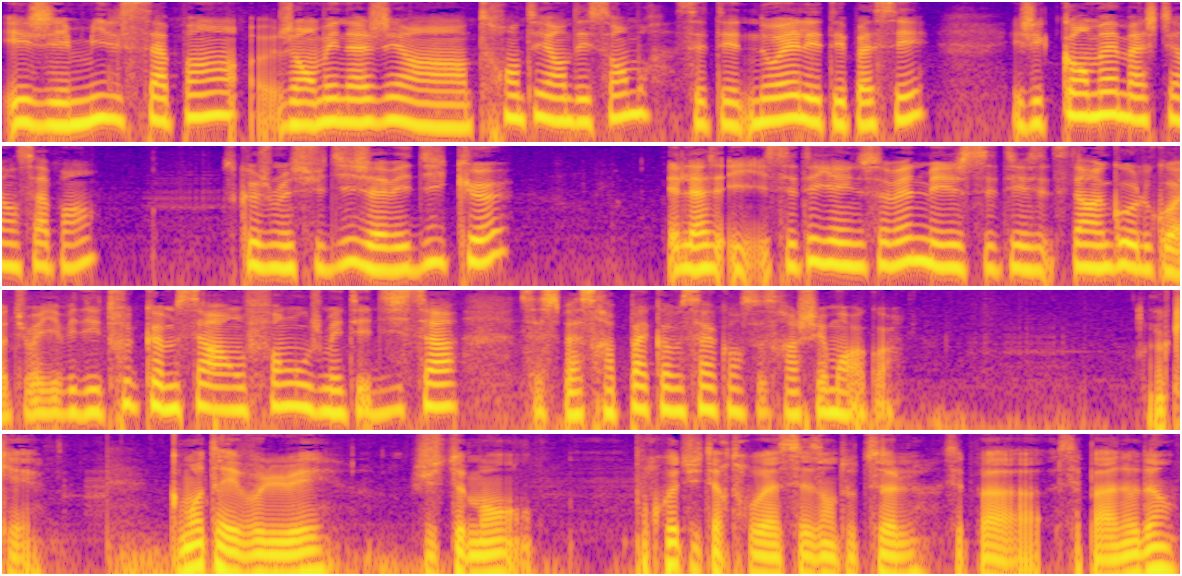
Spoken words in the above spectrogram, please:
Et j'ai mis le sapin, j'ai emménagé un 31 décembre, c'était Noël était passé, et j'ai quand même acheté un sapin. Parce que je me suis dit, j'avais dit que. C'était il y a une semaine, mais c'était c'était un goal, quoi. Tu vois, il y avait des trucs comme ça, enfant, où je m'étais dit ça, ça se passera pas comme ça quand ce sera chez moi, quoi. Ok. Comment t'as évolué, justement Pourquoi tu t'es retrouvée à 16 ans toute seule? C'est pas, c'est pas anodin.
